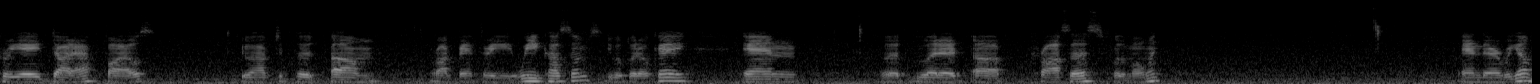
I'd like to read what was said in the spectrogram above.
create .app files. You have to put um, Rock Band 3 Wii customs. You will put OK, and let, let it uh, process for the moment and there we go.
